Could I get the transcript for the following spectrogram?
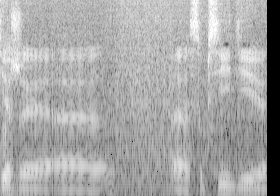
Те же э, э, субсидии,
